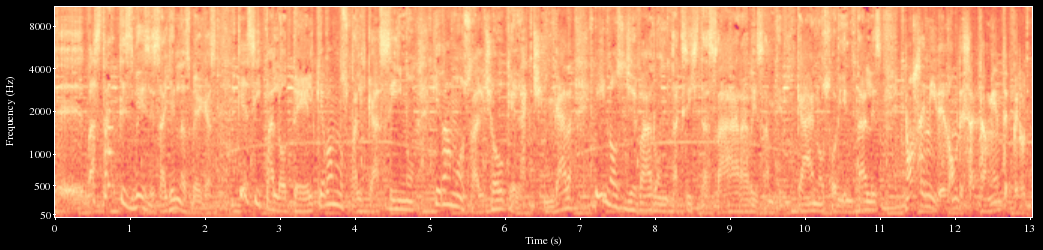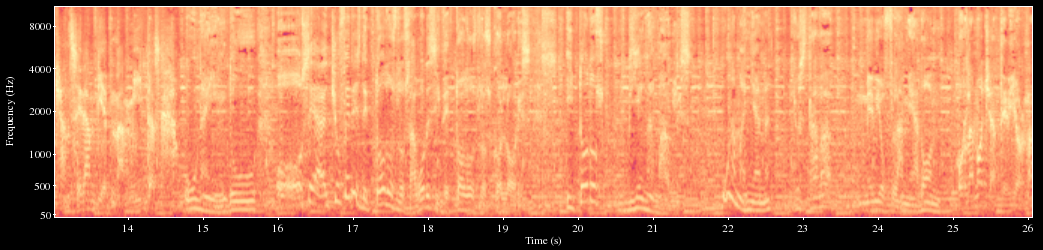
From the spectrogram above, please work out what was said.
eh, bastantes veces allá en Las Vegas. Que si para el hotel, que vamos para el casino, que vamos al show, que la chingada. Y nos llevaron taxistas árabes, americanos, orientales. No sé ni de dónde exactamente, pero chance eran vietnamitas. Una hindú, o, o sea, choferes de todos los sabores y de todos los colores. Y todos bien amables. Una mañana yo estaba medio flameadón. Por la noche anterior, ¿no?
